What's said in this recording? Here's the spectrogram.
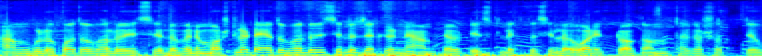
আমগুলো কত ভালো হয়েছিল। মানে মশলাটা এত ভালো হয়েছিল, যার কারণে আমটাও টেস্ট লাগতেছিল। অনেক টক আম থাকা সত্ত্বেও।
